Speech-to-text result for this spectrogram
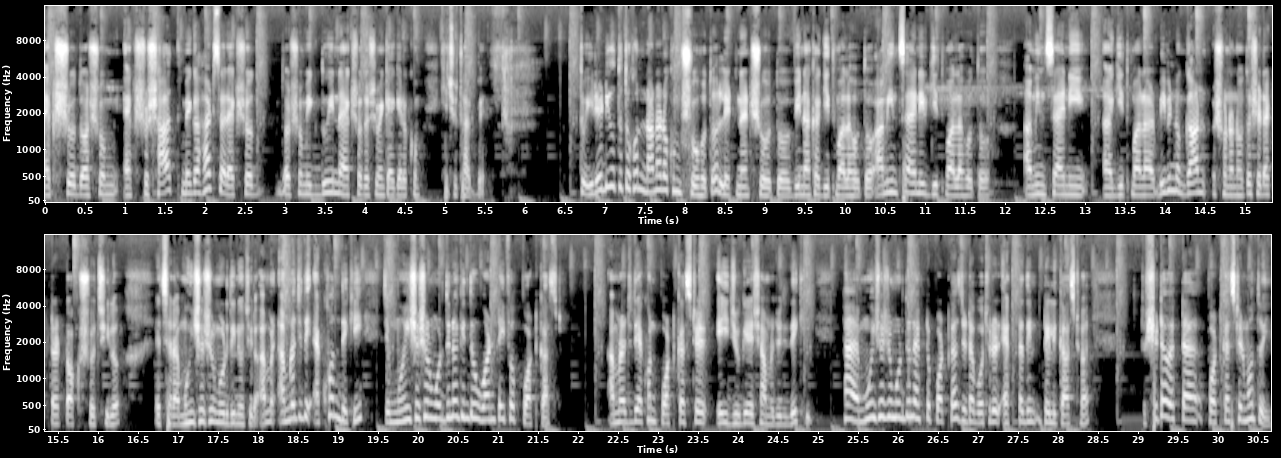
একশো দশমিক, একশো সাত মেগা হার্টস আর একশো দশমিক দুই না একশো দশমিক এক এরকম কিছু থাকবে। তো এই রেডিওতে তখন নানা রকম শো হতো লেট নাইট শো হতো বিনাকা গীতমালা হতো, আমিন সায়ানির গীতমালা হতো, আমিন সায়ানি গীতমালার বিভিন্ন গান শোনানো হতো, সেটা একটা টক শো ছিল। এছাড়া মহিষাসুর মর্দিনও ছিল। আমরা যদি এখন দেখি যে মহিষাসুর মর্দিনও কিন্তু ওয়ান টাইপ অফ পডকাস্ট আমরা যদি এখন পডকাস্টের এই যুগে এসে আমরা যদি দেখি হ্যাঁ মহিষাসুর মর্দিনও একটা পডকাস্ট যেটা বছরের একটা দিন টেলিকাস্ট হয়। তো সেটাও একটা পডকাস্টের মতোই।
